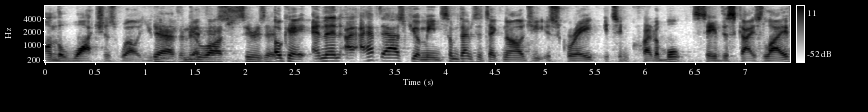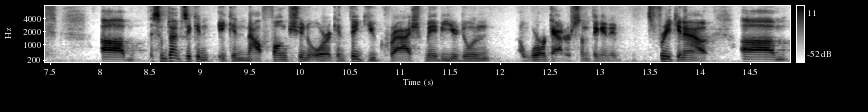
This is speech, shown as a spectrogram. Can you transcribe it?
on the watch as well. You Yeah, can the new this. watch, Series 8. Okay, and then I have to ask you. I mean, sometimes the technology is great. It's incredible. It saved this guy's life. Um, sometimes it can it can malfunction or it can think you crash. Maybe you're doing a workout or something and it's freaking out. Um,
